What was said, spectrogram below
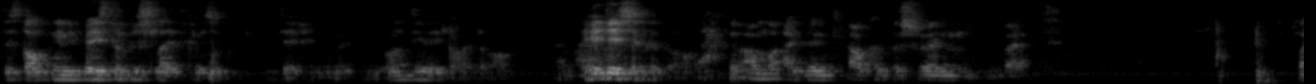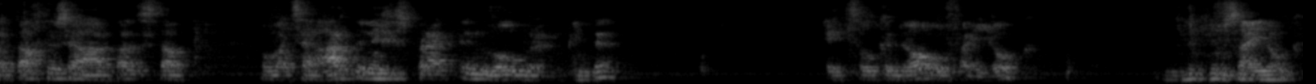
dis dalk nie die beste besluit gewees wat jy geneem het nie. Hoe hanteer jy daai dae? Het jy sulke dae? ek dink almal ek dink elke persoon wat wat agter sy hart aanstap of wat sy hart in die gesprek in wil bring, Pieter. Het sulke dae of hy jok of sy jok.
